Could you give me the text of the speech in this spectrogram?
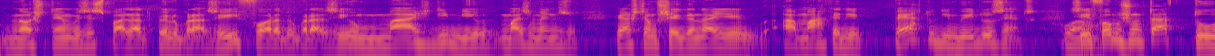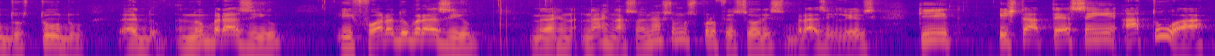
nós temos espalhado pelo Brasil e fora do Brasil mais de mil, mais ou menos, já estamos chegando aí a marca de perto de 1.200. Uau. Se formos juntar tudo, tudo eh, no Brasil e fora do Brasil, nas, nas nações, nós temos professores brasileiros que está até sem atuar,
